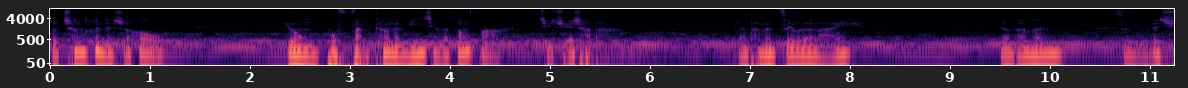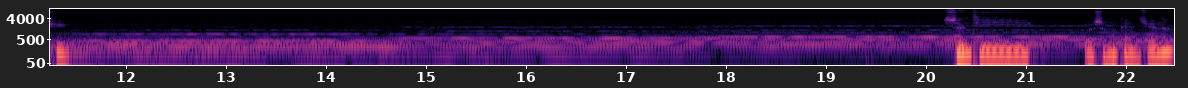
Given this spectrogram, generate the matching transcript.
和嗔恨的时候，用不反抗的冥想的方法去觉察它，让他们自由的来，让他们自由的去。身体有什么感觉呢？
